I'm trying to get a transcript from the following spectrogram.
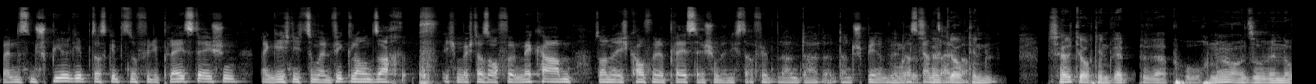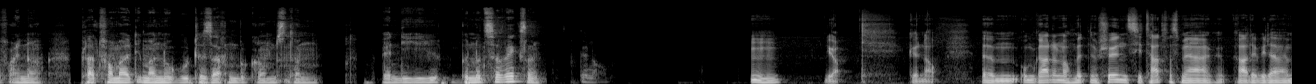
Wenn es ein Spiel gibt, das gibt es nur für die Playstation, dann gehe ich nicht zum Entwickler und sage, ich möchte das auch für einen Mac haben, sondern ich kaufe mir eine Playstation, wenn ich es dafür dann, dann spielen will. Ja, das, das, hält ja auch den, das hält ja auch den Wettbewerb hoch. Ne? Also wenn du auf einer Plattform halt immer nur gute Sachen bekommst, dann werden die Benutzer wechseln. Genau. Mhm. Ja, genau. Ähm, um gerade noch mit einem schönen Zitat, was mir gerade wieder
